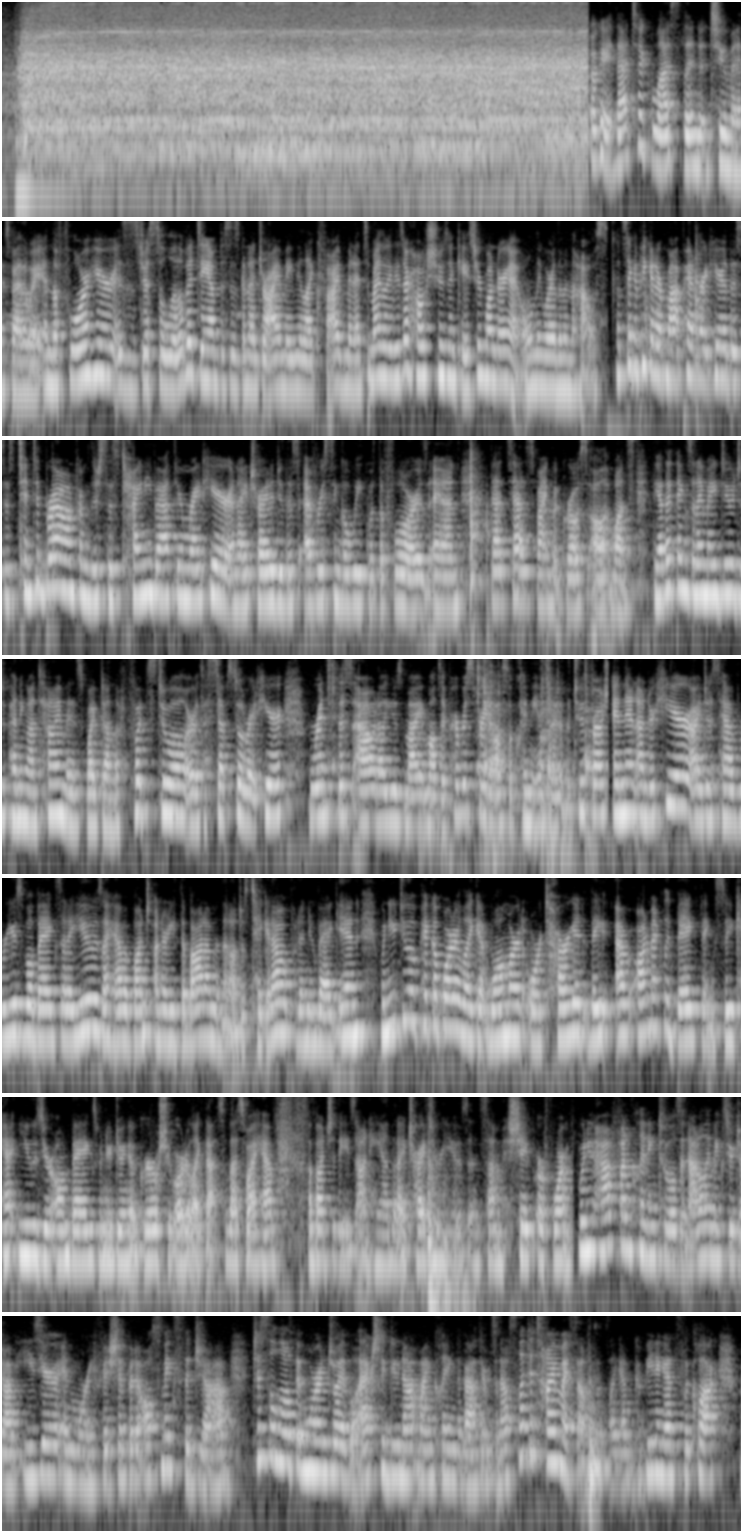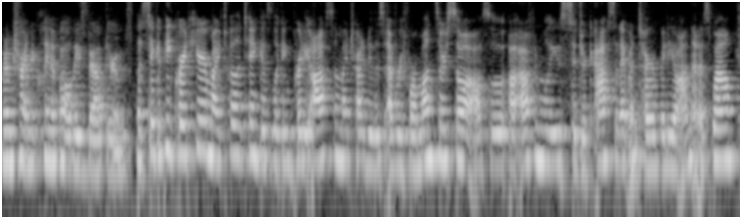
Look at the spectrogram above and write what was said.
Okay, that took less than two minutes, by the way. And the floor here is just a little bit damp. This is gonna dry maybe like five minutes. And by the way, these are house shoes in case you're wondering, I only wear them in the house. Let's take a peek at our mop pad right here. This is tinted brown from just this tiny bathroom right here. And I try to do this every single week with the floors and that's satisfying but gross all at once. The other things that I may do depending on time is wipe down the footstool or the step stool right here, rinse this out. I'll use my multi-purpose spray to also clean the inside of the toothbrush. And then under here, I just have reusable bags that I use. I have a bunch underneath the bottom and then I'll just take it out, put a new bag in. When you do a pickup order like at Walmart or Target, they automatically bag things so you can't use your own bags when you're doing a grocery order like that. So that's why I have a bunch of these on hand that I try to reuse in some shape or form. When you have fun cleaning tools, it not only makes your job easier and more efficient, but it also makes the job just a little bit more enjoyable. I actually do not mind cleaning the bathrooms and I also like to time myself. So it's like I'm competing against the clock when I'm trying to clean up all these bathrooms. Let's take a peek right here. My toilet tank is looking pretty awesome. I try to do this every four months or so. I also I often will use citric acid. I have an entire video on that as well.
